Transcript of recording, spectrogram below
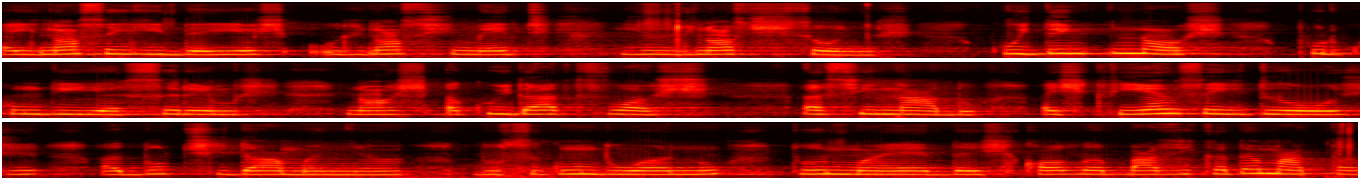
as nossas ideias, os nossos medos e os nossos sonhos. Cuidem de nós, porque um dia seremos nós a cuidar de vós. Assinado as crianças de hoje, adultos da manhã, do segundo ano, turma é da Escola Básica da Mata.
